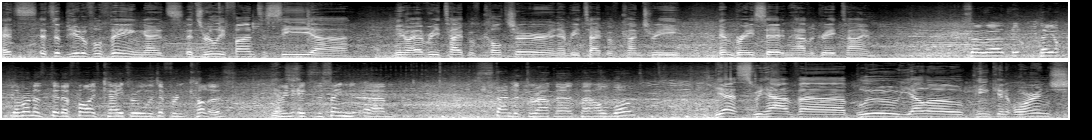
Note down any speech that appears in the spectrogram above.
It's it's a beautiful thing. It's it's really fun to see uh, you know every type of culture and every type of country embrace it and have a great time. So uh, they, the runners did a 5k through all the different colours. Yes. I mean, it's the same um, standard throughout the, the whole world. Yes, we have uh, blue, yellow, pink, and orange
